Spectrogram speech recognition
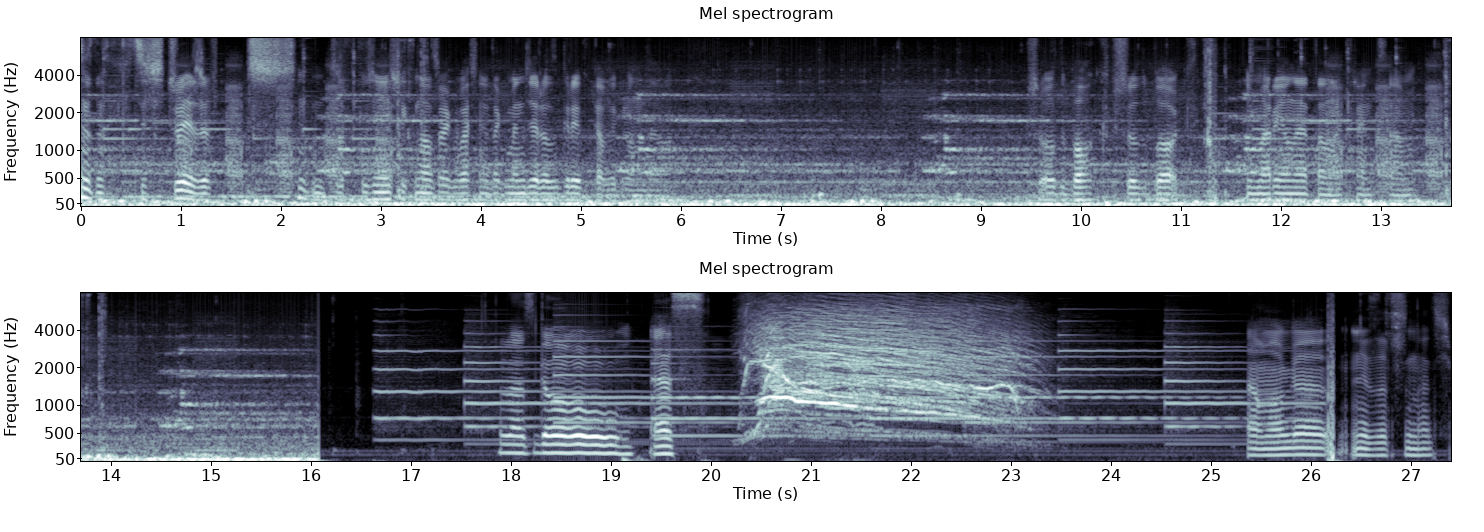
Coś czuję, że w, że w późniejszych nocach właśnie tak będzie rozgrywka wyglądała. Przód, bok, przód, bok i marioneta nakręcam. Let's go! S. A mogę nie zaczynać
